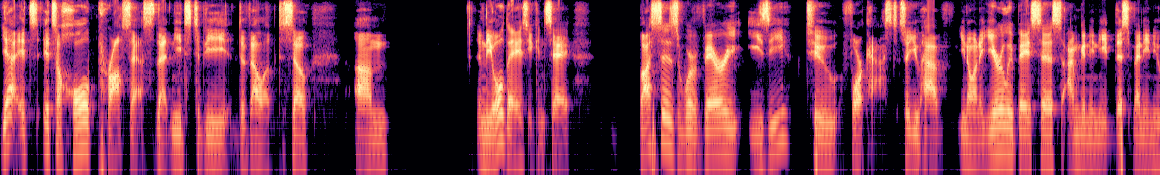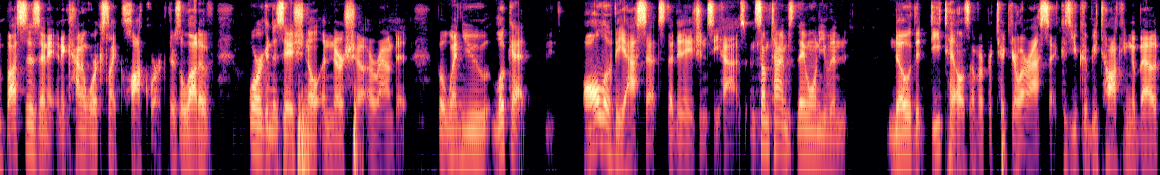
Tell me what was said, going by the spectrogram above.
Yeah, it's it's a whole process that needs to be developed. So, um, in the old days, you can say buses were very easy to forecast. So you have, you know, on a yearly basis, I'm going to need this many new buses, and it, and it kind of works like clockwork. There's a lot of organizational inertia around it. But when you look at all of the assets that an agency has, and sometimes they won't even know the details of a particular asset because you could be talking about,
